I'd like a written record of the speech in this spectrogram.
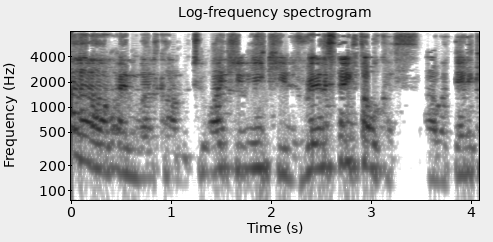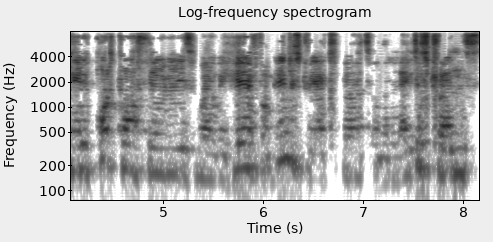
Hello and welcome to IQEQ's Real Estate Focus, our dedicated podcast series where we hear from industry experts on the latest trends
